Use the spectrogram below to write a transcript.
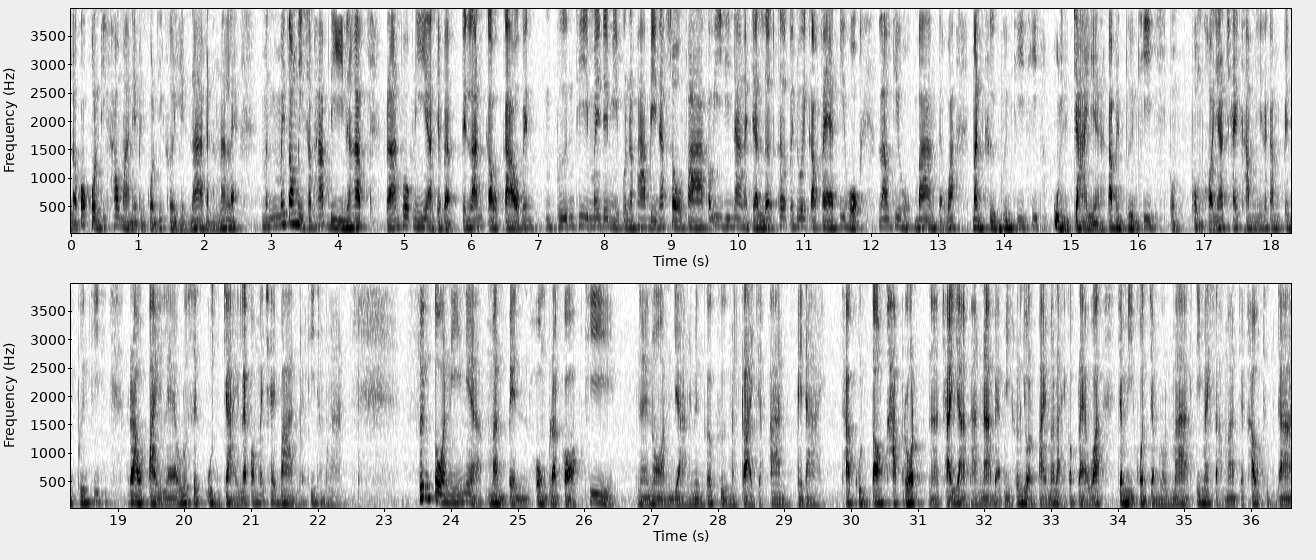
แล้วก็คนที่เข้ามาเนี่ยเป็นคนที่เคยเห็นหน้ากันทั้งนั้นแหละ มันไม่ต้องมีสภาพดีนะครับ ร้านพวกนี้อาจจะแบบเป็นร้านเก่าๆ เป็นพื้นที่ไม่ได้มีคุณภาพดีนักโซฟาเก้าอี้ที่นั่งอาจจะเลอะเทอะไปด้วยกาแฟที่6เหล้าที่ 6 บ้าง แต่ว่ามันคือพื้นที่ที่อุ่นใจนะครับเป็นพื้นที่ผมผมขออนุญาตใช้คำนี้แล้วกันเป็นพื้นที่ที่เราไปแล้วรู้สึกอุ่นใจแล้วก็ไม่ใช่บ้านและที่ทำงาน ซึ่งตัวนี้เนี่ยมันเป็นองค์ประกอบที่แน่นอนอย่างหนึ่งก็คือมันไกลจากบ้านไม่ได้ ถ้าคุณต้องขับรถนะใช้ยานพาหนะแบบมีเครื่องยนต์ไปเมื่อไหร่ก็แปลว่าจะมีคนจำนวนมากที่ไม่สามารถจะเข้าถึงได้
